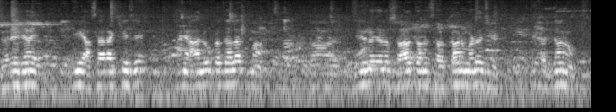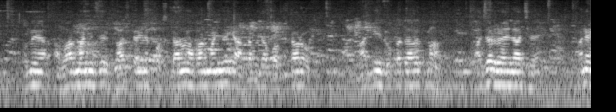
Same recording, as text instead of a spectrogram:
ઘરે જાય એવી આશા રાખીએ છીએ. અને આ લોક અદાલતમાં જેનો જેનો સાથ અને સહકાર મળ્યો છે બધાનો અમે આભાર માનીએ છીએ. ખાસ કરીને પક્ષકારોનો આભાર માનીએ છીએ કે આટલા બધા પક્ષકારો આજની લોક અદાલતમાં હાજર રહેલા છે અને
